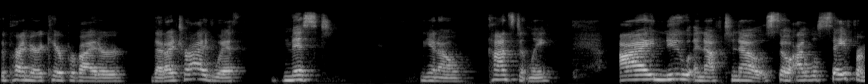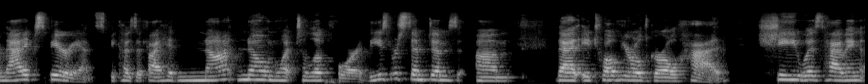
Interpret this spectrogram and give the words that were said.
the primary care provider that I tried with missed, you know, constantly. I knew enough to know. So I will say from that experience, because if I had not known what to look for, these were symptoms um, that a 12 year old girl had. She was having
